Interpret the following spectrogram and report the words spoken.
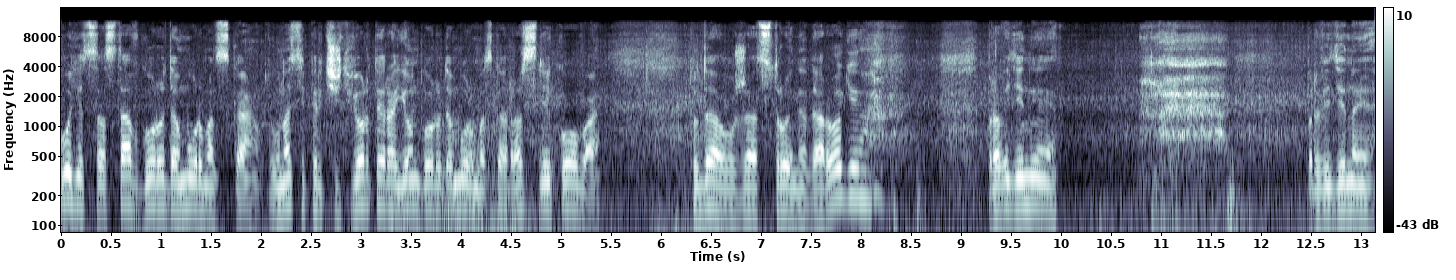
входит в состав города Мурманска. У нас теперь четвертый район города Мурманска. Росляково. Туда уже отстроены дороги. Проведены проведены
